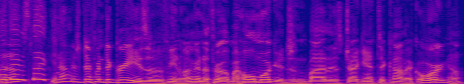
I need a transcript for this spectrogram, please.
little baby spec, you know. There's different degrees of you know. I'm going to throw out my whole mortgage and buy this gigantic comic, or you know,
